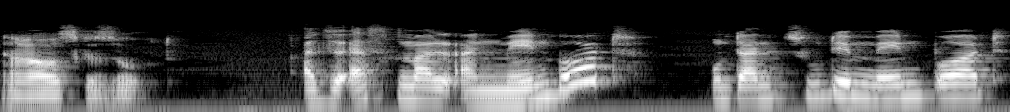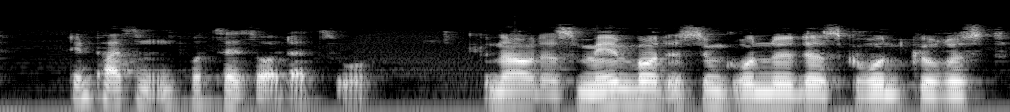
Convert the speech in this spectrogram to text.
herausgesucht. Also erstmal ein Mainboard und dann zu dem Mainboard den passenden Prozessor dazu. Genau, das Mainboard ist im Grunde das Grundgerüst.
